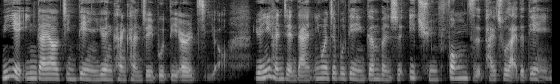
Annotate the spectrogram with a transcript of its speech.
你也应该要进电影院看看这部第二集哦。原因很简单，因为这部电影根本是一群疯子拍出来的电影，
